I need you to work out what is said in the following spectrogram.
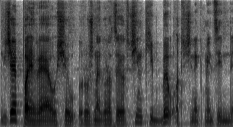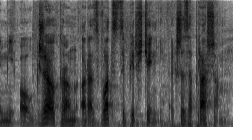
gdzie pojawiają się różnego rodzaju odcinki. Był odcinek m.in. o Grze o Tron oraz Władcy Pierścieni, także zapraszam.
